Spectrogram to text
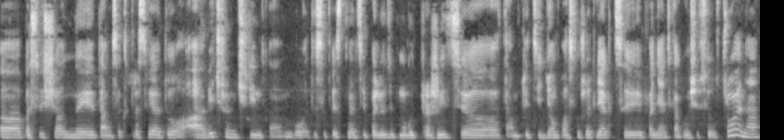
э, посвященный там секс-просвету, а вечером вечеринка. Вот. И, соответственно, типа люди могут прожить, э, там, прийти днем, послушать лекции, понять, как вообще все устроено,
